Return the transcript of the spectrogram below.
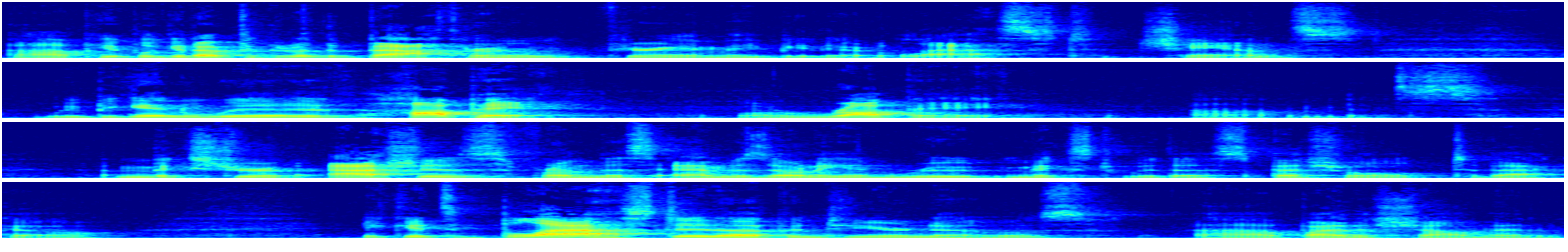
Uh, people get up to go to the bathroom, fearing it may be their last chance. We begin with hape or rape. Um, it's a mixture of ashes from this Amazonian root mixed with a special tobacco. It gets blasted up into your nose uh, by the shaman.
